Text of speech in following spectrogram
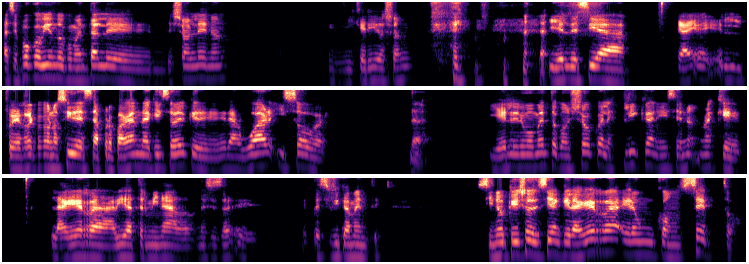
Hace poco vi un documental de, de John Lennon, mi querido John, y él decía, fue reconocida esa propaganda que hizo él que era War is over. Y él en un momento con Yoko le explican y dice, no, no es que la guerra había terminado eh, específicamente, sino que ellos decían que la guerra era un concepto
